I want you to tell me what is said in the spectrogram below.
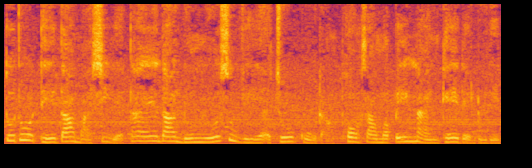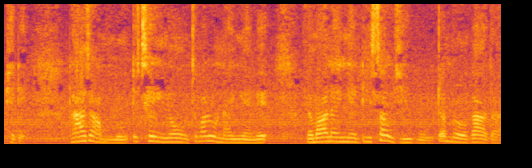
သူတို့ဒေတာမှာရှိတဲ့တိုင်းရင်းသားလူမျိုးစုတွေရဲ့အကျိုးကိုယ်တောင်ဖော်ဆောင်မပေးနိုင်ခဲ့တဲ့လူတွေဖြစ်တယ်။ဒါကြောင့်မလို့တစ်ချိန်လုံးကျမတို့နိုင်ငံနဲ့မြန်မာနိုင်ငံတိဆောက်ရေးကိုတက်မတော်ကသာ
